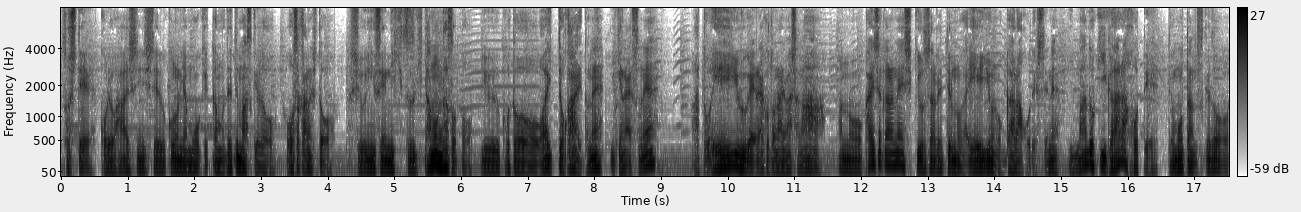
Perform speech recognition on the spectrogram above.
そして、これを配信している頃にはもう結果も出てますけど、大阪の人、衆院選に引き続き頼んだぞということは言っておかないとね、いけないですね。あと au が偉いことになりましたな。あの、会社からね、支給されてるのが au のガラホでしてね、今時ガラホってって思ったんですけど、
